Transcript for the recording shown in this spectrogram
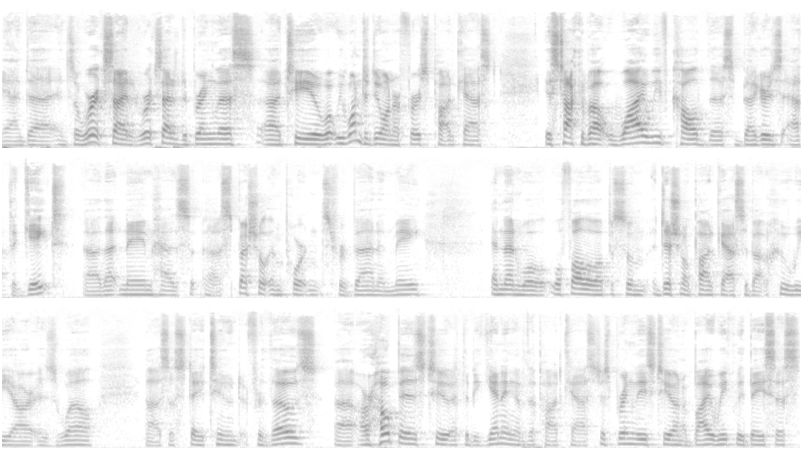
and uh, and so we're excited. We're excited to bring this uh, to you. What we wanted to do on our first podcast is talk about why we've called this "Beggars at the Gate." Uh, that name has uh, special importance for Ben and me, and then we'll we'll follow up with some additional podcasts about who we are as well. Uh, so stay tuned for those. Uh, our hope is to, at the beginning of the podcast, just bring these to you on a bi weekly basis.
